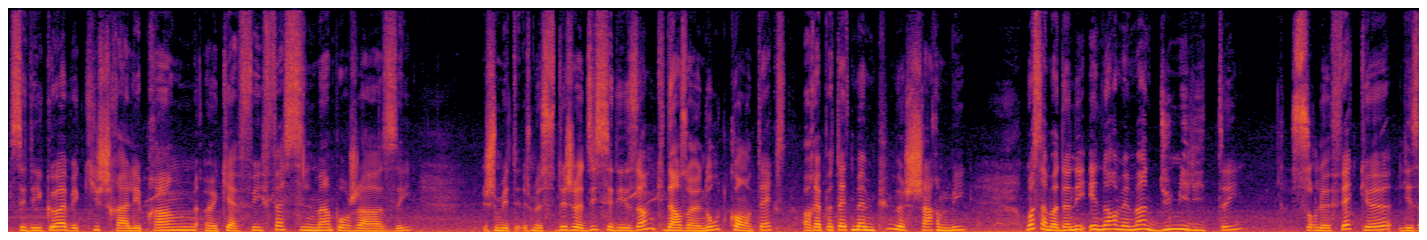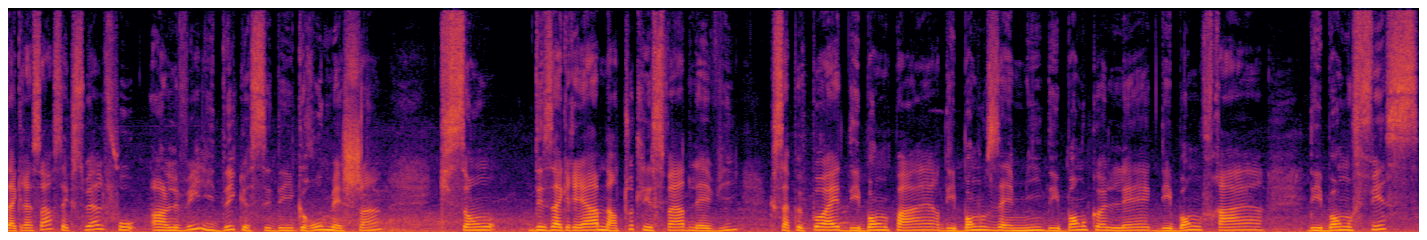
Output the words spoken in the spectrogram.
C'est des gars avec qui je serais allée prendre un café facilement pour jaser. Je, je me suis déjà dit, c'est des hommes qui, dans un autre contexte, auraient peut-être même pu me charmer. Moi, ça m'a donné énormément d'humilité sur le fait que les agresseurs sexuels, faut enlever l'idée que c'est des gros méchants qui sont désagréables dans toutes les sphères de la vie, que ça peut pas être des bons pères, des bons amis, des bons collègues, des bons frères, des bons fils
